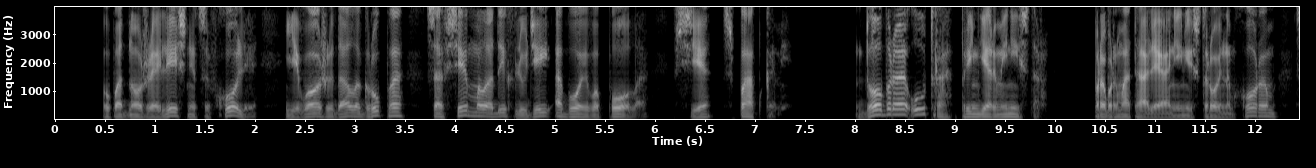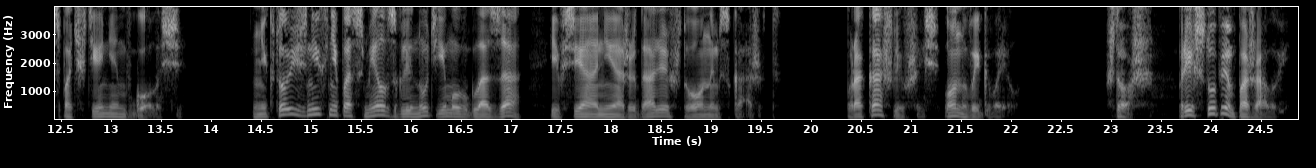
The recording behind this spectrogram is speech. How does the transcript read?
У подножия лестницы в холле его ожидала группа совсем молодых людей обоего пола, все с папками. «Доброе утро, премьер-министр!» — пробормотали они нестройным хором с почтением в голосе. Никто из них не посмел взглянуть ему в глаза, и все они ожидали, что он им скажет. Прокашлившись, он выговорил. «Что ж, приступим, пожалуй».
